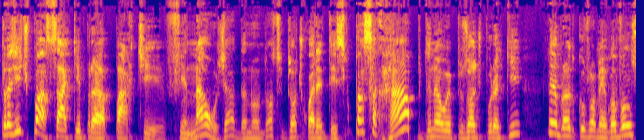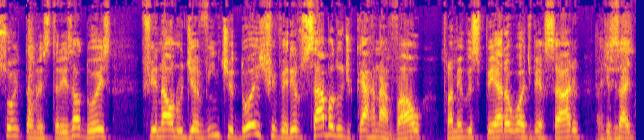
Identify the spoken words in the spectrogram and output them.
Pra gente passar aqui pra parte final, já, no nosso episódio 45, passa rápido, né, o episódio por aqui. Lembrando que o Flamengo avançou, então, nesse 3 a 2 Final no dia 22 de fevereiro, sábado de carnaval. O Flamengo espera o adversário que sai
